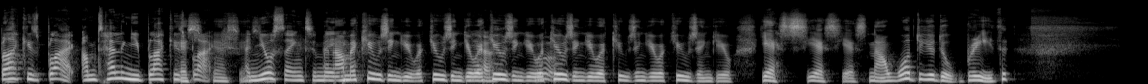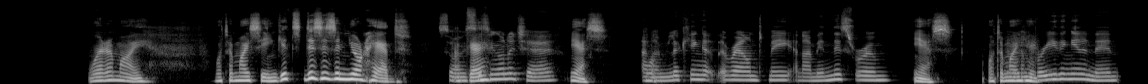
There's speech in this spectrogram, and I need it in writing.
Black is black. I'm telling you, black is yes, black. Yes, yes, and you're saying to me, and I'm accusing you, accusing you, yeah. accusing you, accusing you, accusing you, accusing you. Yes, yes, yes. Now, what do you do? Breathe. Where am I? What am I seeing? It's this is in your head. So I'm sitting on a chair. Yes. And what? I'm looking at around me, and I'm in this room. Yes. What am and I I'm here? breathing in and in,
